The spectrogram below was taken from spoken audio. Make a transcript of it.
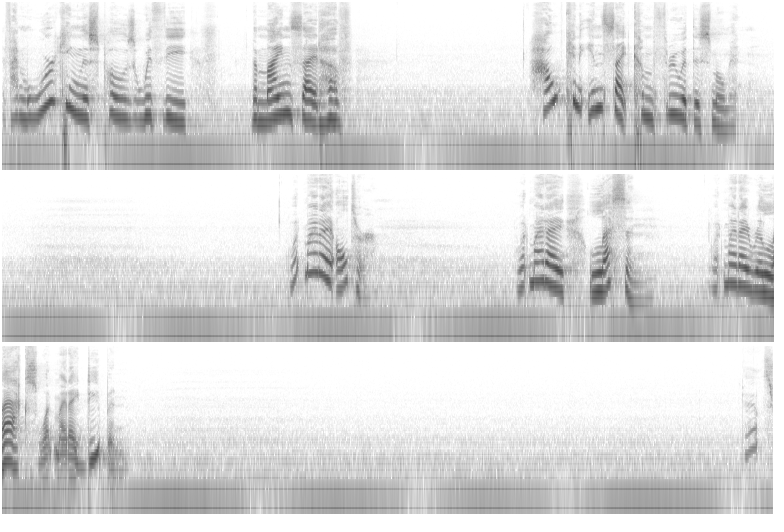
If I'm working this pose with the, the mindset of how can insight come through at this moment? What might I alter? What might I lessen? What might I relax? What might I deepen? Let's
